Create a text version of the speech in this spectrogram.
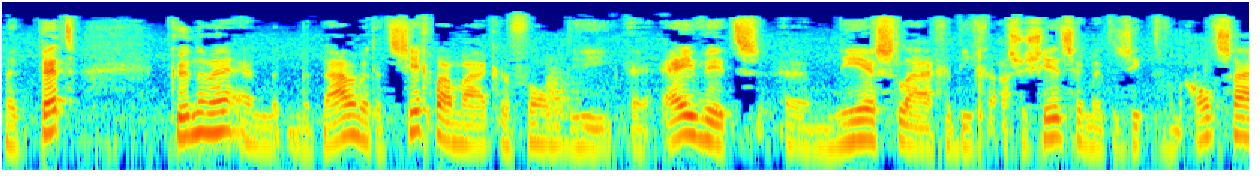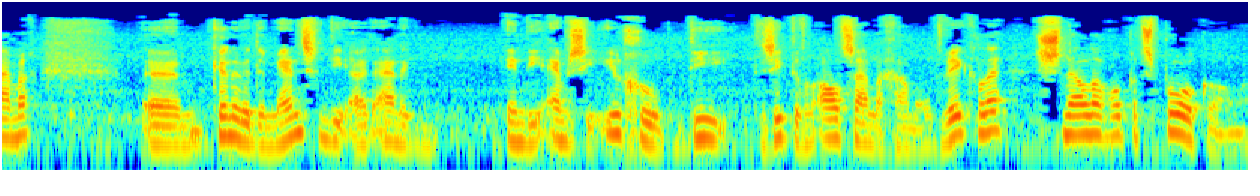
Met PET kunnen we, en met, name met het zichtbaar maken van die uh, eiwitneerslagen die geassocieerd zijn met de ziekte van Alzheimer, um, kunnen we de mensen die uiteindelijk in die MCU-groep die de ziekte van Alzheimer gaan ontwikkelen, sneller op het spoor komen.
